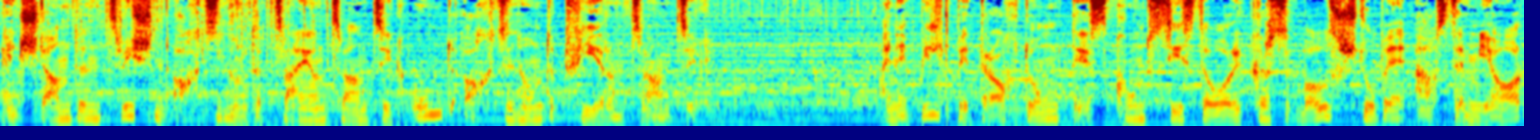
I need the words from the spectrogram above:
entstanden zwischen 1822 und 1824. Eine Bildbetrachtung des Kunsthistorikers Wolfstube aus dem Jahr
